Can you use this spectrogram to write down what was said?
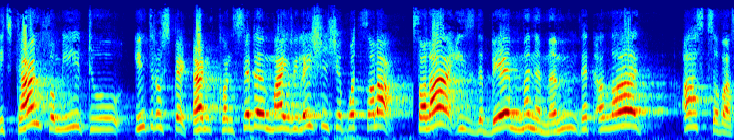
It's time for me to introspect and consider my relationship with salah. Salah is the bare minimum that Allah asks of us.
